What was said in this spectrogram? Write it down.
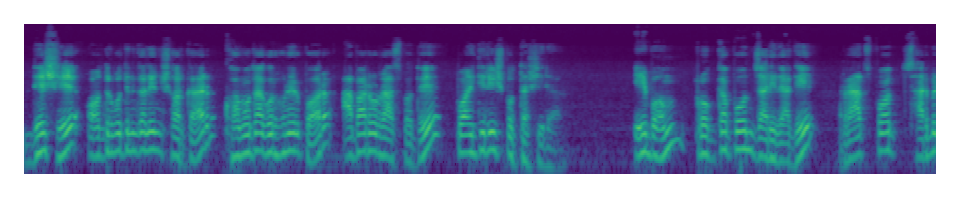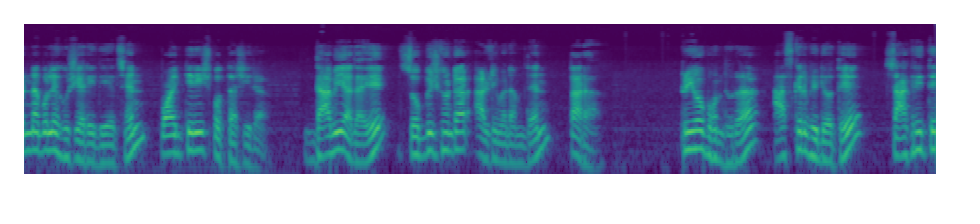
দেশে অন্তর্বর্তীকালীন সরকার ক্ষমতা গ্রহণের পর আবারও রাজপথে পঁয়ত্রিশ প্রত্যাশীরা। এবং প্রজ্ঞাপন জারির আগে রাজপথ ছাড়বেন না বলে হুঁশিয়ারি দিয়েছেন পঁয়ত্রিশ প্রত্যাশীরা। দাবি আদায়ে চব্বিশ ঘণ্টার আলটিমেটাম দেন তারা। প্রিয় বন্ধুরা, আজকের ভিডিওতে চাকরিতে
